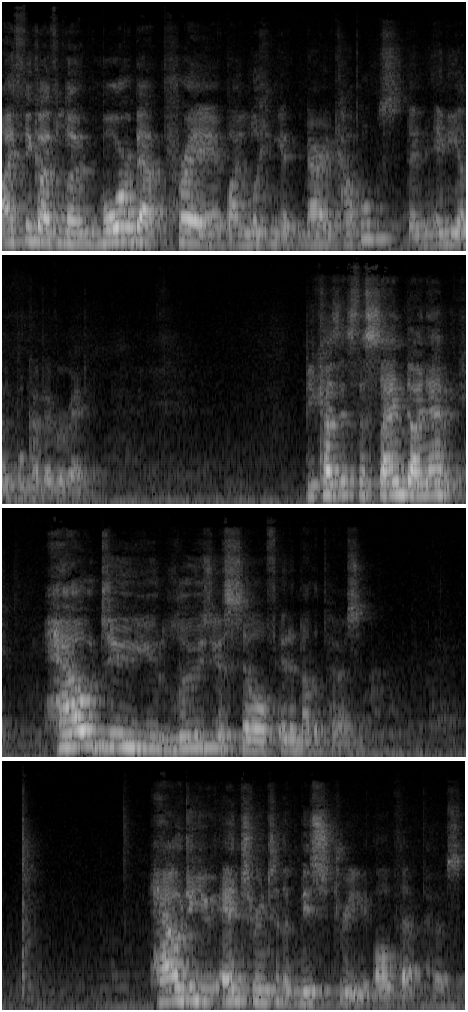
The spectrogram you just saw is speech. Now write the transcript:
I think I've learned more about prayer by looking at married couples than any other book I've ever read. Because it's the same dynamic. How do you lose yourself in another person? How do you enter into the mystery of that person?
